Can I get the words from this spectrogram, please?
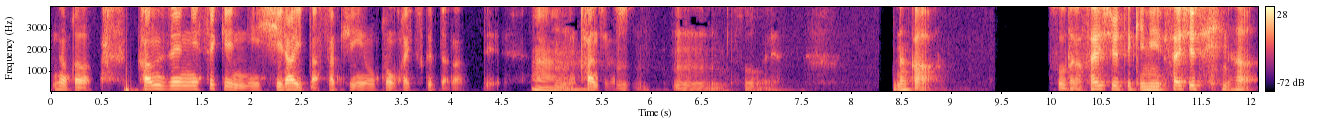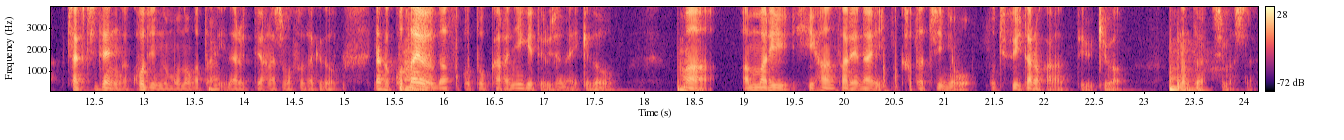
なんか完全に世間に開いた作品を今回作ったなってうん感じました。うん、うんそうね。なんか、そう、だから最終的に、最終的な着地点が個人の物語になるっていう話もそうだけど、なんか答えを出すことから逃げてるじゃないけど、まあ、あんまり批判されない形に落ち着いたのかなっていう気は、なんとなくしましたね。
